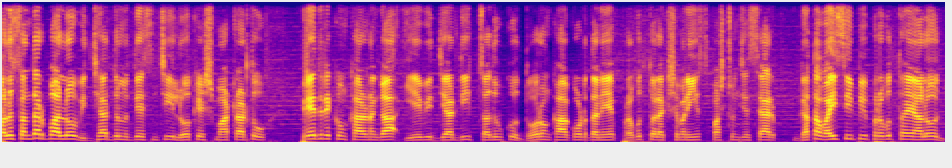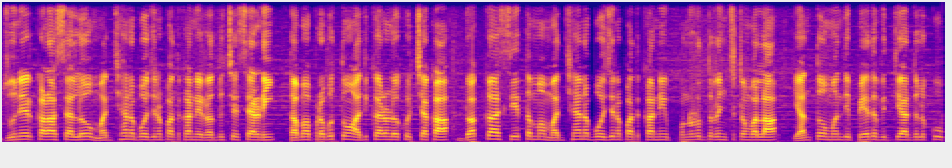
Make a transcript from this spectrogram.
పలు సందర్భాల్లో విద్యార్థులనుద్దేశించి లోకేష్ మాట్లాడుతూ పేదరికం కారణంగా ఏ విద్యార్థి చదువుకు దూరం కాకూడదనే ప్రభుత్వ లక్ష్యమని స్పష్టం చేశారు. గత వైసీపీ ప్రభుత్వయాలో జూనియర్ కళాశాలలో మధ్యాహ్న భోజన పథకాన్ని రద్దు చేశారని తమ ప్రభుత్వం అధికారంలోకి వచ్చాక డొక్కా సీతమ్మ మధ్యాహ్న భోజన పథకాన్ని పునరుద్ధరించడం వల్ల ఎంతో మంది పేద విద్యార్థులకు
